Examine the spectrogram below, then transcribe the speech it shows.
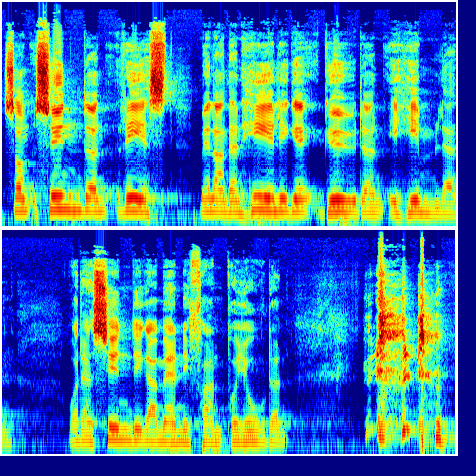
som synden rest mellan den helige guden i himlen och den syndiga människan på jorden.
